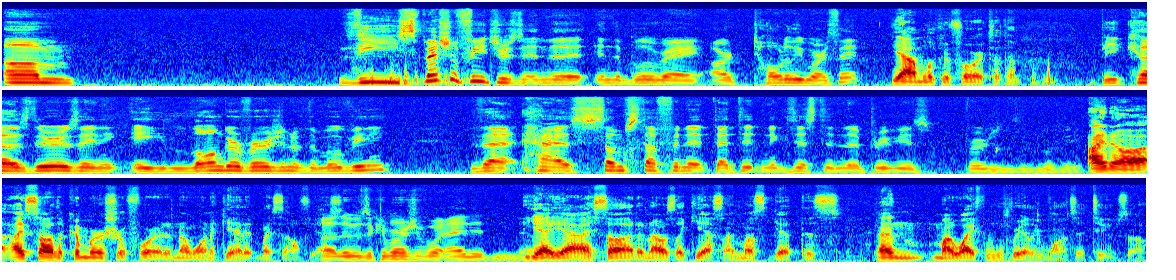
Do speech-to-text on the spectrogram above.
Um, the special features in the in the Blu-ray are totally worth it Yeah, I'm looking forward to them. because there is a a longer version of the movie that has some stuff in it that didn't exist in the previous versions of the movie. I know. I I saw the commercial for it, and I want to get it myself. Yes. Oh, there was a commercial for it. I didn't. Know. yeah, yeah. I saw it, and I was like, yes, I must get this. And my wife really wants it too. So.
